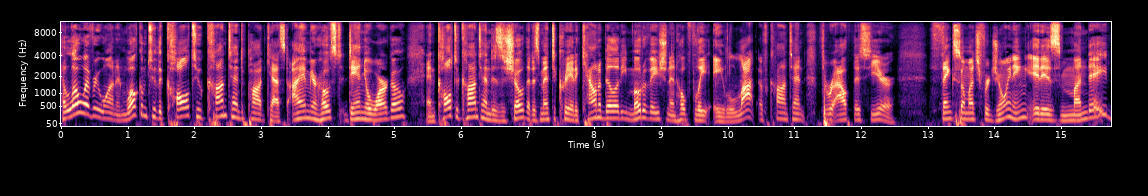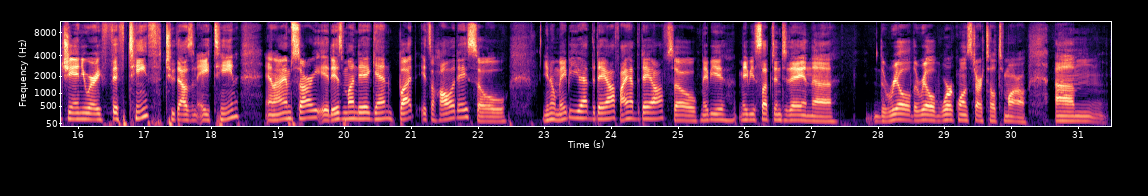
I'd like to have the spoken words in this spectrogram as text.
Hello, everyone, and welcome to the Call to Content podcast. I am your host, Daniel Wargo, and Call to Content is a show that is meant to create accountability, motivation, and hopefully a lot of content throughout this year. Thanks so much for joining. It is Monday, January 15th, 2018, and I am sorry it is Monday again, but it's a holiday, so you know, maybe you had the day off. I had the day off, so maybe maybe you slept in today and uh, the real the real work won't start till tomorrow. Um,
